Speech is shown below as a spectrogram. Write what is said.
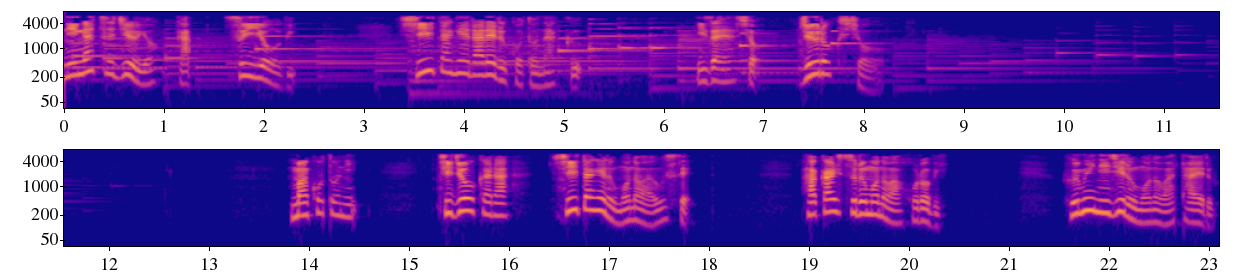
2月14日水曜日。虐げられることなくイザヤ書16章。誠に地上から虐げる者は失せ破壊する者は滅び踏みにじる者は耐える。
